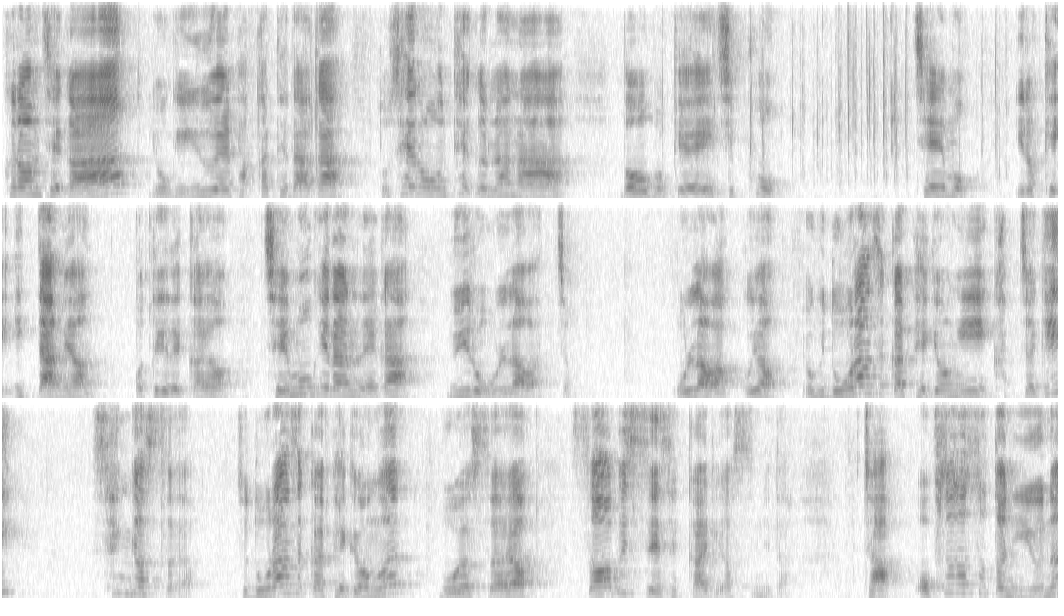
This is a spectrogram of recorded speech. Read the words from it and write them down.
그럼 제가 여기 UL 바깥에다가 또 새로운 태그를 하나 넣어 볼게요. H4 제목 이렇게 있다면 어떻게 될까요? 제목이라는 애가 위로 올라왔죠. 올라왔고요. 여기 노란 색깔 배경이 갑자기 생겼어요. 저 노란 색깔 배경은 뭐였어요? 서비스의 색깔이었습니다. 자, 없어졌었던 이유는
